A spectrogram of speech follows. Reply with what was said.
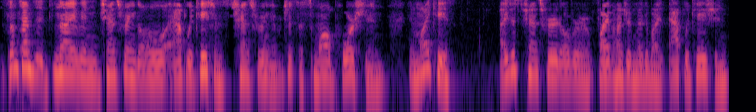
sometimes it's not even transferring the whole application. It's transferring just a small portion. In my case, I just transferred over a 500 megabyte application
